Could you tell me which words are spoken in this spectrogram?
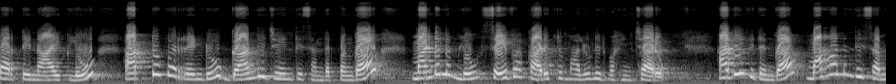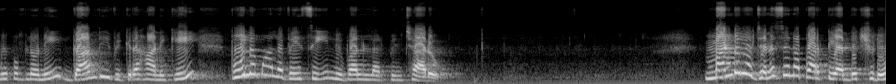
పార్టీ నాయకులు అక్టోబర్ రెండు గాంధీ జయంతి సందర్భంగా మండలంలో సేవా కార్యక్రమాలు నిర్వహించారు. అదేవిధంగా మహానంది సమీపంలోని గాంధీ విగ్రహానికి పూలమాల వేసి నివాళులర్పించారు. మండల జనసేన పార్టీ అధ్యక్షుడు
